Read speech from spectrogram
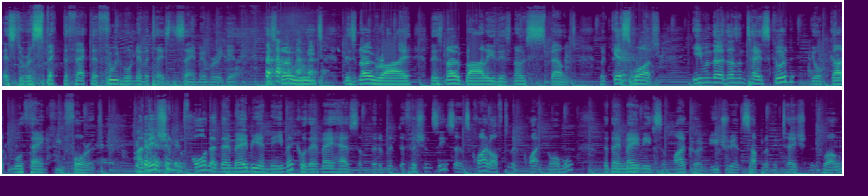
is to respect the fact that food will never taste the same ever again. There's no wheat, there's no rye, there's no barley, there's no spelt. But guess what? Even though it doesn't taste good, your gut will thank you for it. I mentioned before that they may be anemic or they may have some vitamin deficiency, so it's quite often and quite normal that they may need some micronutrient supplementation as well.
